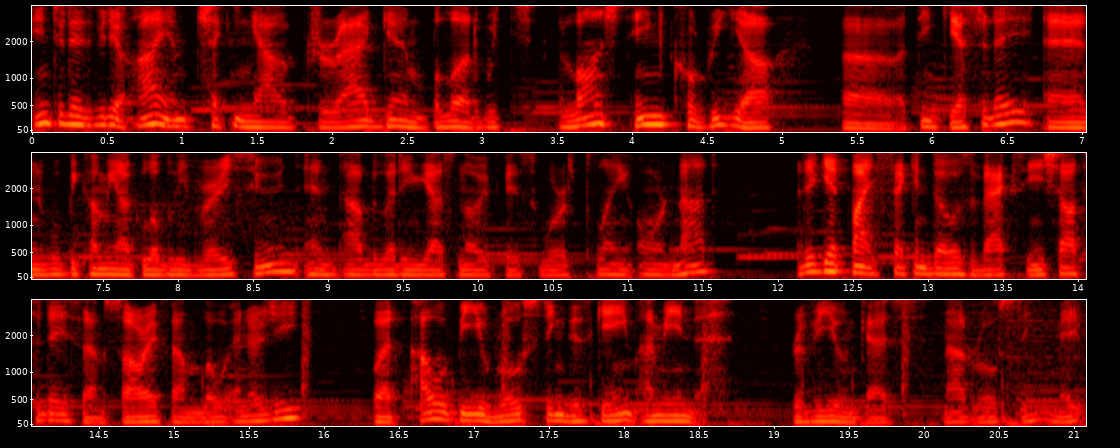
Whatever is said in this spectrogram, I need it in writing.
In today's video, I am checking out Dragon Blood, which launched in Korea, uh, I think yesterday, and will be coming out globally very soon. And I'll be letting you guys know if it's worth playing or not. I did get my second dose vaccine shot today, so I'm sorry if I'm low energy. But I will be roasting this game. I mean, reviewing guys. Not roasting. Maybe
